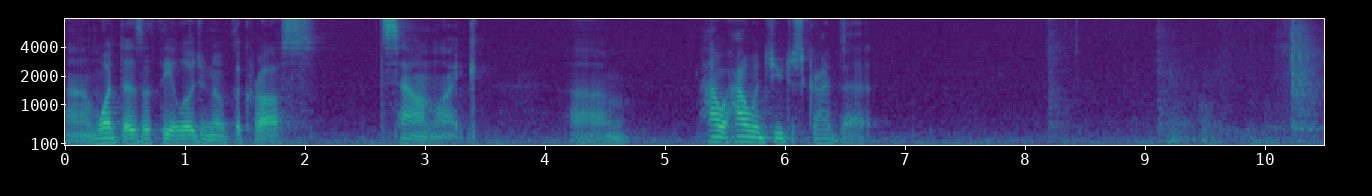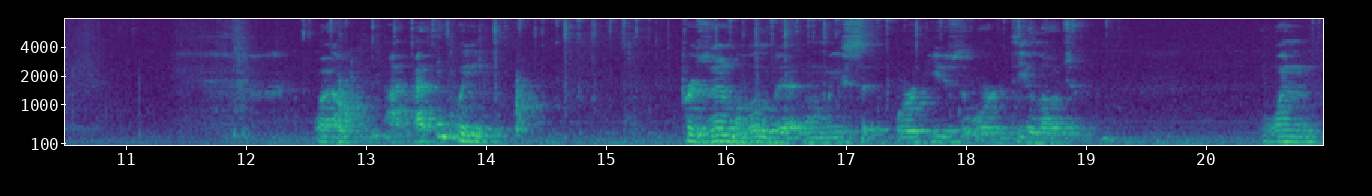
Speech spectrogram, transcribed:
Um, what does a theologian of the cross sound like? Um, how, how would you describe that? Well, I, I think we presume a little bit when we use the word theologian. When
